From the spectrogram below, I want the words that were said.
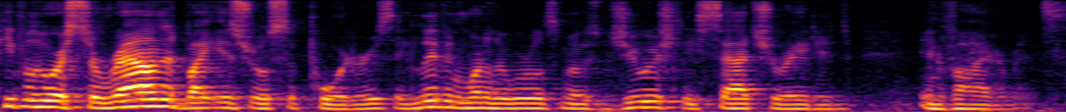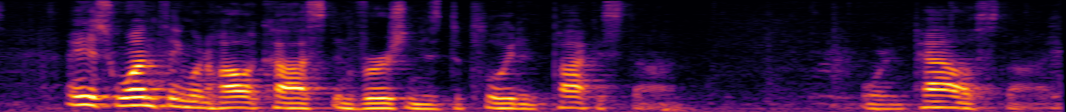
people who are surrounded by Israel supporters. They live in one of the world's most Jewishly saturated environments. I mean, it's one thing when Holocaust inversion is deployed in Pakistan or in Palestine,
